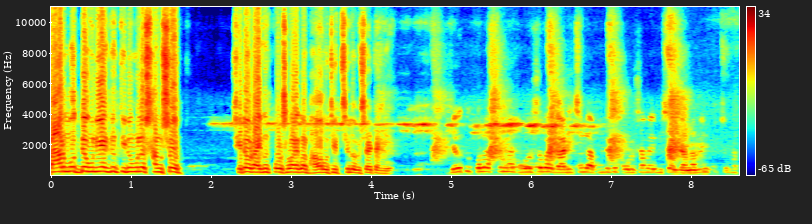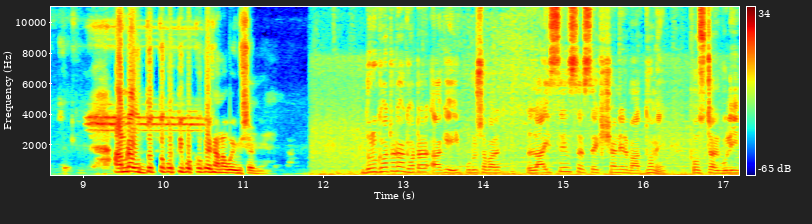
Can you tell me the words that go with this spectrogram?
তার মধ্যে উনি একজন তৃণমূলের সাংসদ সেটাও রায়গঞ্জ পৌরসভার একবার ভাবা উচিত ছিল বিষয়টা নিয়ে। যেহেতু খোলার সময় পৌরসভার গাড়ি ছিল আপনাদের পৌরসভা এই বিষয়ে জানাবেন কিছু ভাবছেন? আমরা উদ্যত্ত কর্তৃপক্ষকে জানাব এই বিষয় নিয়ে। দুর্ঘটনা ঘটার আগেই পুরসভার লাইসেন্স সেকশনের মাধ্যমে পোস্টারগুলি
